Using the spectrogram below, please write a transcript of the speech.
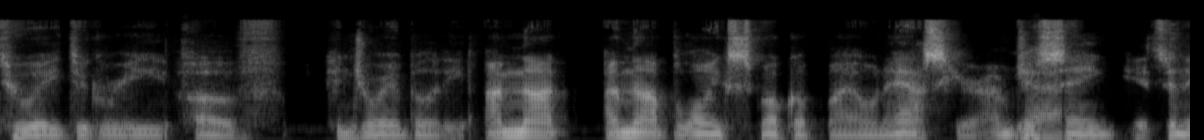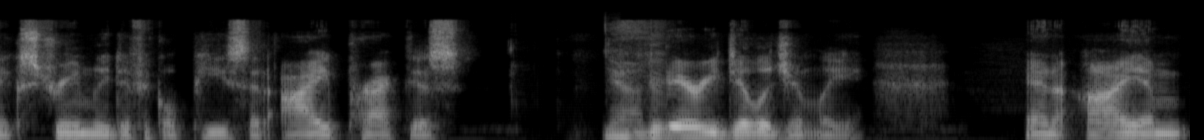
to a degree of enjoyability. I'm not I'm not blowing smoke up my own ass here. I'm just Yeah. saying it's an extremely difficult piece that I practice Yeah. very diligently. And I am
